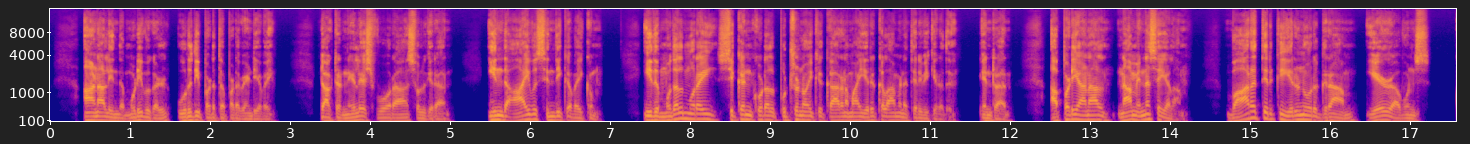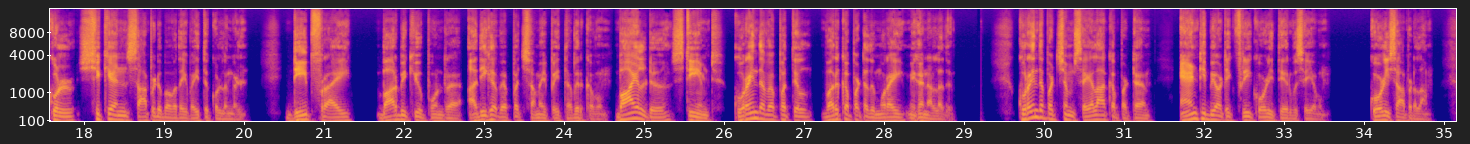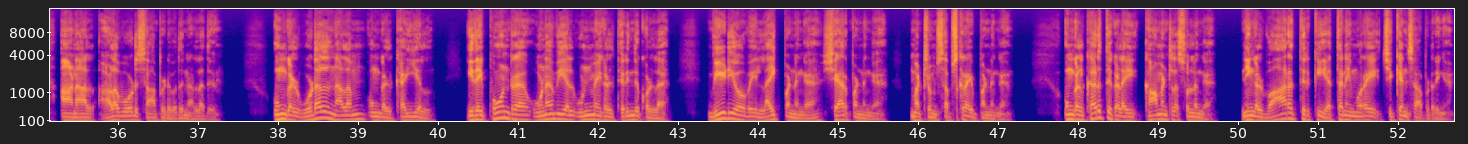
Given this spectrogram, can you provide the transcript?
ஆனால் இந்த முடிவுகள் உறுதிப்படுத்தப்பட வேண்டியவை. டாக்டர் நிலேஷ் வோரா சொல்கிறார் இந்த ஆய்வு சிந்திக்க வைக்கும். இது முதல் முறை சிக்கன் குடல் புற்றுநோய்க்கு காரணமாய் இருக்கலாம் என தெரிவிக்கிறது என்றார். அப்படியானால் நாம் என்ன செய்யலாம்? வாரத்திற்கு இருநூறு கிராம் ஏழு அவுன்ஸ் குள் சிக்கன் சாப்பிடுபவதை வைத்துக் கொள்ளுங்கள். டீப் ஃப்ரை பார்பிக்யூ போன்ற அதிக வெப்பச் சமைப்பை தவிர்க்கவும். பாயில்டு ஸ்டீம்ட் குறைந்த வெப்பத்தில் வறுக்கப்பட்டது முறை மிக நல்லது. குறைந்தபட்சம் செயலாக்கப்பட்ட ஆன்டிபயோட்டிக் ஃப்ரீ கோழி தேர்வு செய்யவும். கோழி சாப்பிடலாம் ஆனால் அளவோடு சாப்பிடுவது நல்லது. உங்கள் உடல் நலம் உங்கள் கையில். இதை போன்ற உணவியல் உண்மைகள் தெரிந்து கொள்ள வீடியோவை லைக் பண்ணுங்க ஷேர் பண்ணுங்க மற்றும் சப்ஸ்கிரைப் பண்ணுங்க. உங்கள் கருத்துக்களை காமெண்ட்ல சொல்லுங்க. நீங்கள் வாரத்திற்கு எத்தனை முறை சிக்கன் சாப்பிடுறீங்க?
